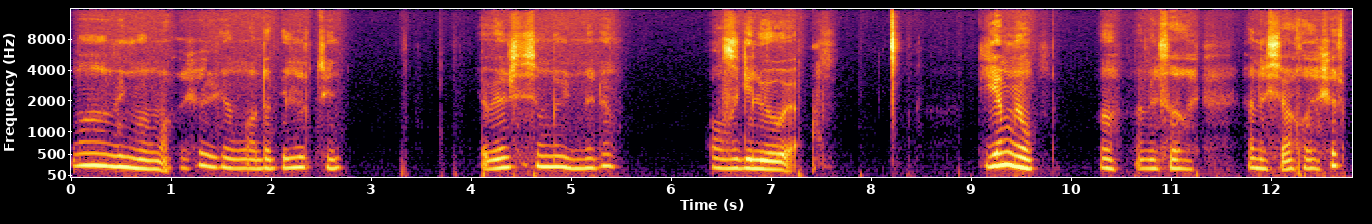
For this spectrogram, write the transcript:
Ne bilmiyorum arkadaşlar. Yorumlarda belirtin. Ya benim sesim bugün neden az geliyor ya. Cık. Diyemiyorum. Ha, mesela yani işte arkadaşlar.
